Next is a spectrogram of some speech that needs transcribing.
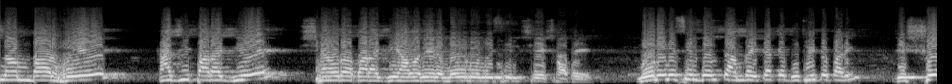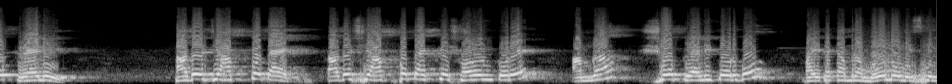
নাম্বার হয়ে কাজীপাড়া গিয়ে, শেওড়াপাড়া গিয়ে আমাদের মৌন মিছিল শেষ হবে। মৌন মিছিল বলতে আমরা এটাকে বুঝাইতে পারি যে শোক র্যালি। তাদের যে আত্মত্যাগ, তাদের সেই আত্মত্যাগকে স্মরণ করে আমরা শোক র্যালি করব। বা এটাকে আমরা মৌন মিছিল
